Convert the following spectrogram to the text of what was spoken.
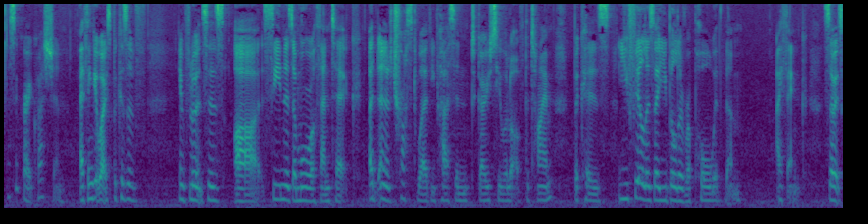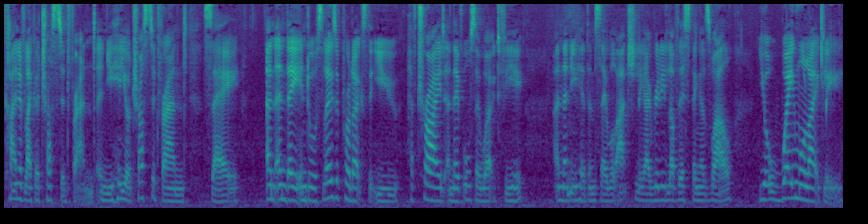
that's a great question i think it works because of influencers are seen as a more authentic and a trustworthy person to go to a lot of the time because you feel as though you build a rapport with them i think. So it's kind of like a trusted friend and you hear your trusted friend say and, and they endorse loads of products that you have tried and they've also worked for you. And then you hear them say well actually i really love this thing as well. You're way more likely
